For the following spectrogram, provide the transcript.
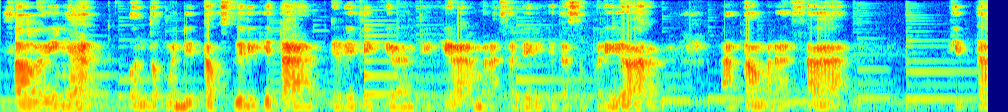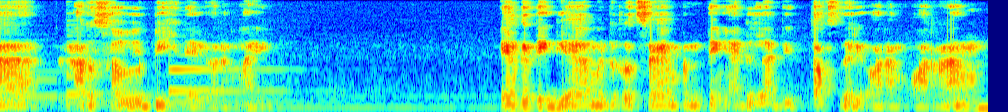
selalu ingat untuk mendetoks diri kita dari pikiran-pikiran merasa diri kita superior atau merasa kita harus selalu lebih dari orang lain. Yang ketiga, menurut saya yang penting adalah detox dari orang-orang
